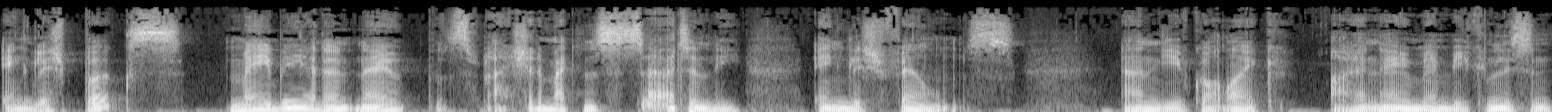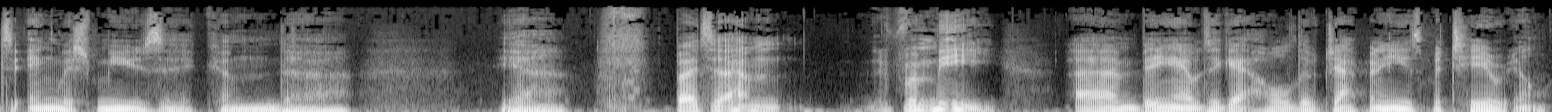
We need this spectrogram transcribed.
English books, maybe, I don't know. But I should imagine certainly English films. And you've got like, I don't know, maybe you can listen to English music and, uh, yeah. But, um, for me, um, being able to get hold of Japanese material,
